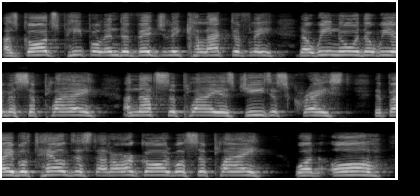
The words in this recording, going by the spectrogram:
as God's people individually, collectively, that we know that we have a supply, and that supply is Jesus Christ. The Bible tells us that our God will supply what all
